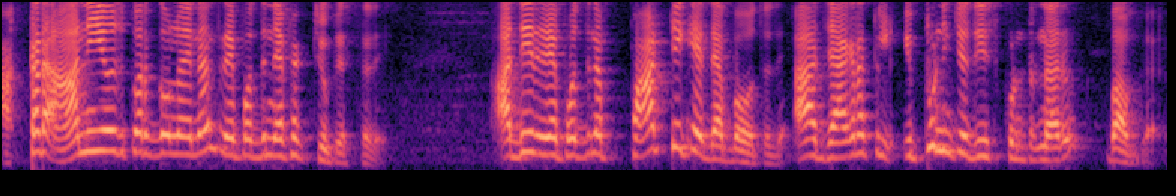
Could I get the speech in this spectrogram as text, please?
అక్కడ ఆ నియోజకవర్గంలో అయినా రేపొద్దున ఎఫెక్ట్ చూపిస్తుంది. అది రేపొద్దున పార్టీకే దెబ్బ అవుతుంది. ఆ జాగ్రత్తలు ఇప్పటి నుంచే తీసుకుంటున్నారు బాబు గారు.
